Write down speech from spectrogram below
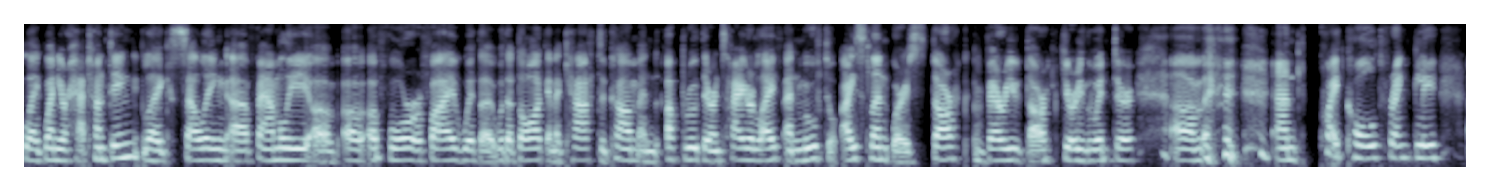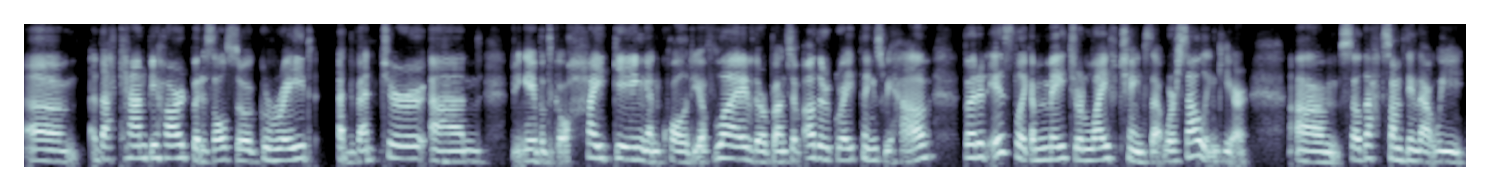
like when you're headhunting, like selling a family of, of, of, four or five with a with a dog and a cat to come and uproot their entire life and move to Iceland, where it's dark, very dark during the winter, um, and quite cold, frankly. Um, that can be hard, but it's also a great adventure and being able to go hiking and quality of life. There are a bunch of other great things we have, but it is like a major life change that we're selling here. Um, so that's something that we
